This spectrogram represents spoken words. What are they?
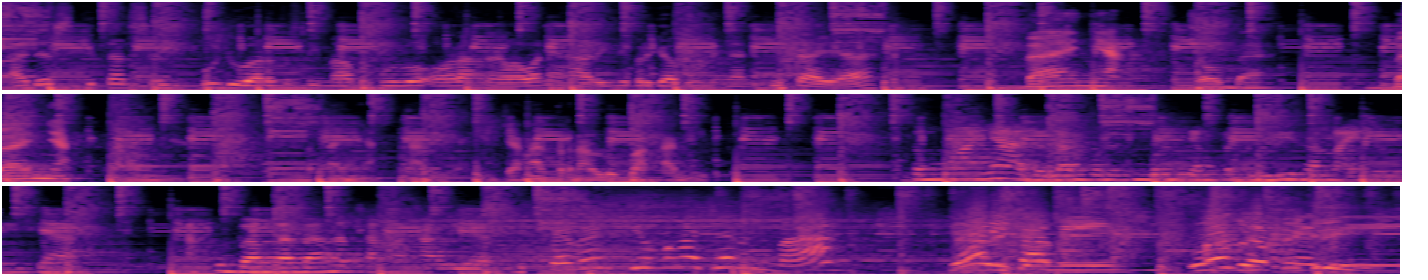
Ada sekitar 1.250 orang relawan yang hari ini bergabung dengan kita ya. Banyak coba, banyak. Jangan pernah lupakan itu. Semuanya adalah murid-murid yang peduli sama Indonesia. Aku bangga banget sama kalian. Kemenkeu Mengajar 5 dari kami untuk negeri.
